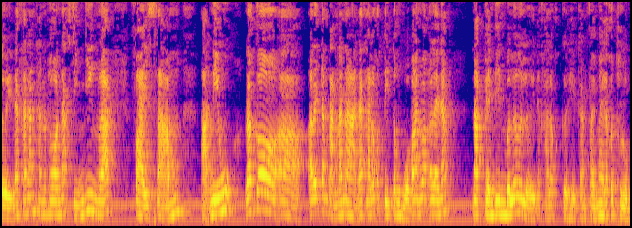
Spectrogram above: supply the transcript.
เลยนะคะ ทั้งธนาธรนักสินยิ่งรักฝ่ายสามอะนิ้ว แล้วก็อ่าอะไรต่างๆ นานานะคะ แล้วก็ติดตรงหัวบ้านว่าอะไรนะหนักแผ่นดินเบลเลอร์เลยนะคะ แล้วก็เกิดเหตุการณ์ไฟไหม้แล้วก็ถล่ม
